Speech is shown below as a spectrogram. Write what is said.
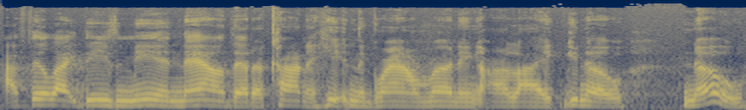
I feel like these men now that are kind of hitting the ground running are like, you know, no,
